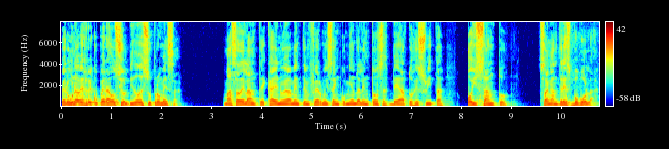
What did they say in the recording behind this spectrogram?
pero una vez recuperado se olvidó de su promesa. Más adelante cae nuevamente enfermo y se encomienda al entonces beato jesuita, hoy santo, San Andrés Bobola.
